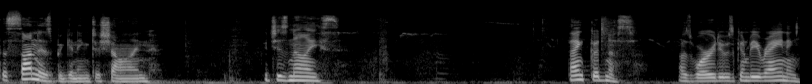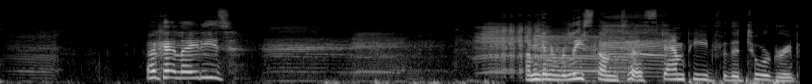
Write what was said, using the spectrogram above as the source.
the sun is beginning to shine, which is nice. Thank goodness. I was worried it was going to be raining. Okay, ladies. I'm going to release them to stampede for the tour group.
